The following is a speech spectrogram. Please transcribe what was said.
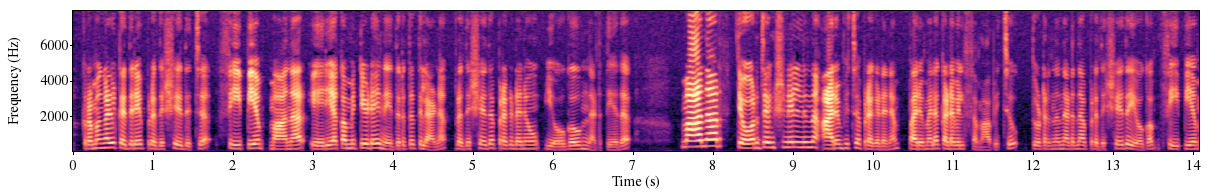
അക്രമങ്ങൾക്കെതിരെ പ്രതിഷേധിച്ച് C P M Mannar area കമ്മിറ്റിയുടെ നേതൃത്വത്തിലാണ് പ്രതിഷേധ പ്രകടനവും യോഗവും നടത്തിയത്. മാന്നാർ സ്റ്റോർ ജംഗ്ഷനിൽ നിന്ന് ആരംഭിച്ച പ്രകടനം പരുമലക്കടവിൽ സമാപിച്ചു. തുടർന്ന് നടന്ന പ്രതിഷേധ യോഗം സി പി എം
